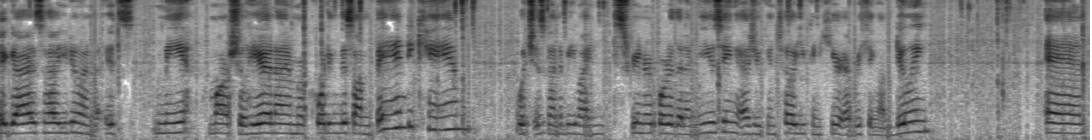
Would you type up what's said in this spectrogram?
Hey guys, how you doing? It's me, Marshal here, and I'm recording this on Bandicam, which is going to be my screen recorder that I'm using. As you can tell, you can hear everything I'm doing. And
